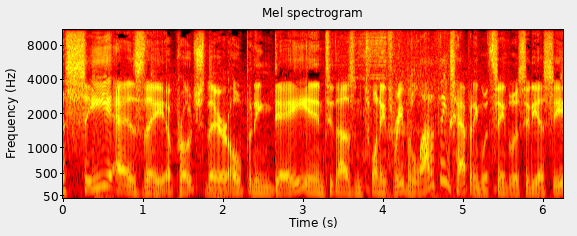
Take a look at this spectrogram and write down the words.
SC as they approach their opening day in 2023. But a lot of things happening with St. Louis City SC,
